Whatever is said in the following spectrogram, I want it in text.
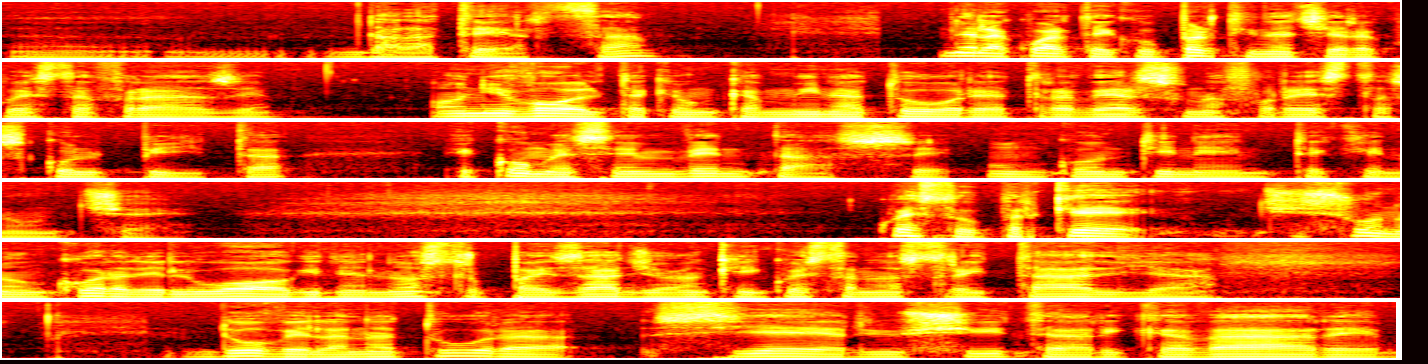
eh, dalla terza. Nella quarta copertina c'era questa frase Ogni volta che un camminatore attraversa una foresta scolpita, è come se inventasse un continente che non c'è. Questo perché ci sono ancora dei luoghi nel nostro paesaggio, anche in questa nostra Italia, dove la natura si è riuscita a ricavare,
